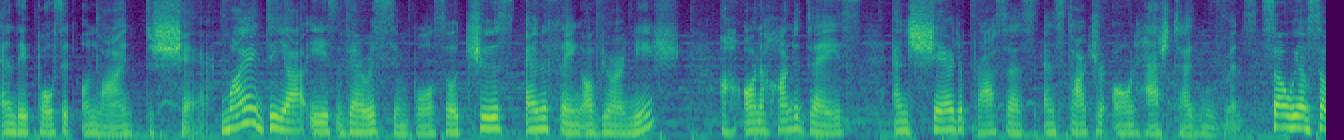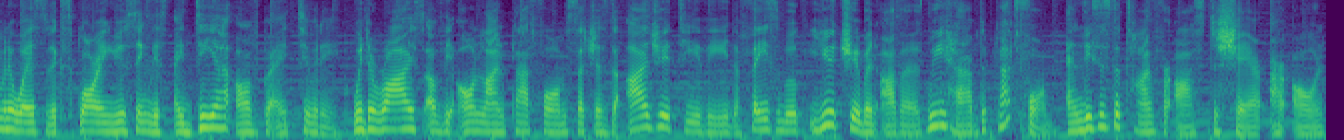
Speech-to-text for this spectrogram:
and they post it online to share. My idea is very simple, so choose anything of your niche uh, on 100 days and share the process and start your own hashtag movements. So we have so many ways of exploring using this idea of creativity. With the rise of the online platforms such as the IGTV, the Facebook, YouTube and others, we have the platform. And this is the time for us to share our own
